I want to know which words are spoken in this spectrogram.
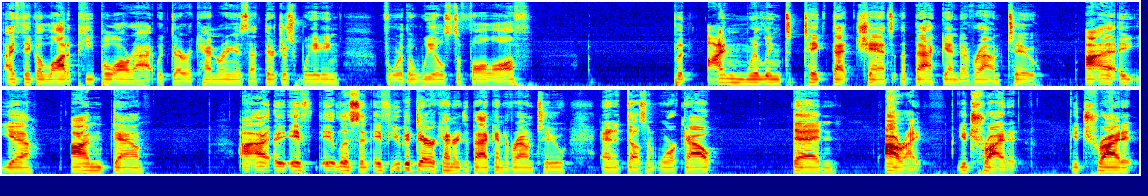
I think a lot of people are at with Derrick Henry is that they're just waiting for the wheels to fall off. But I'm willing to take that chance at the back end of round two. I yeah, I'm down. I if it, listen, if you get Derrick Henry at the back end of round two and it doesn't work out, then all right, you tried it. You tried it.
